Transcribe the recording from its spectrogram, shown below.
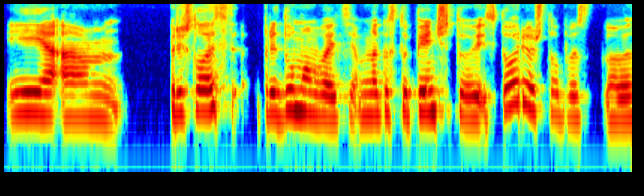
И эм, пришлось придумывать многоступенчатую историю, чтобы э,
